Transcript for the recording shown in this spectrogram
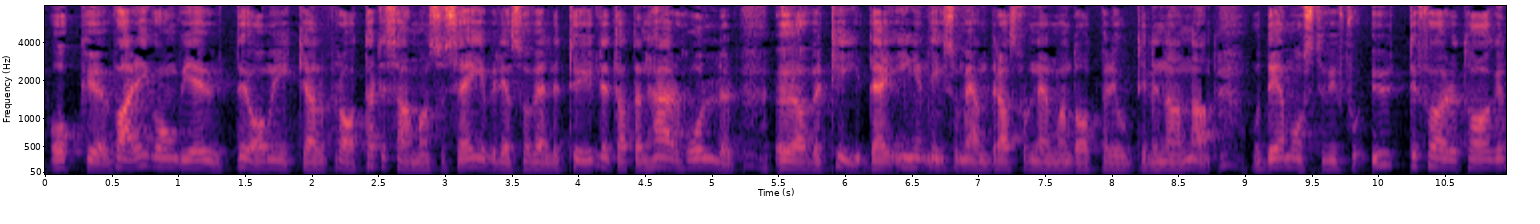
Och eh, varje gång vi är ute, jag och Mikael pratar tillsammans så säger vi det så väldigt tydligt att den här håller över tid. Det är ingenting som ändras från en mandatperiod till en annan. Och det måste vi få ut till företagen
